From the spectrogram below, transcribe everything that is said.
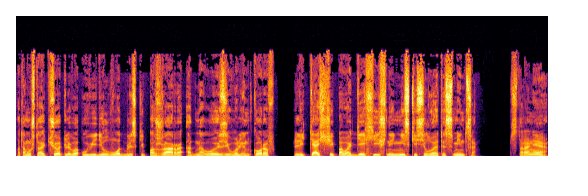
потому что отчетливо увидел в отблеске пожара одного из его линкоров летящий по воде хищный низкий силуэт эсминца. В стороне,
